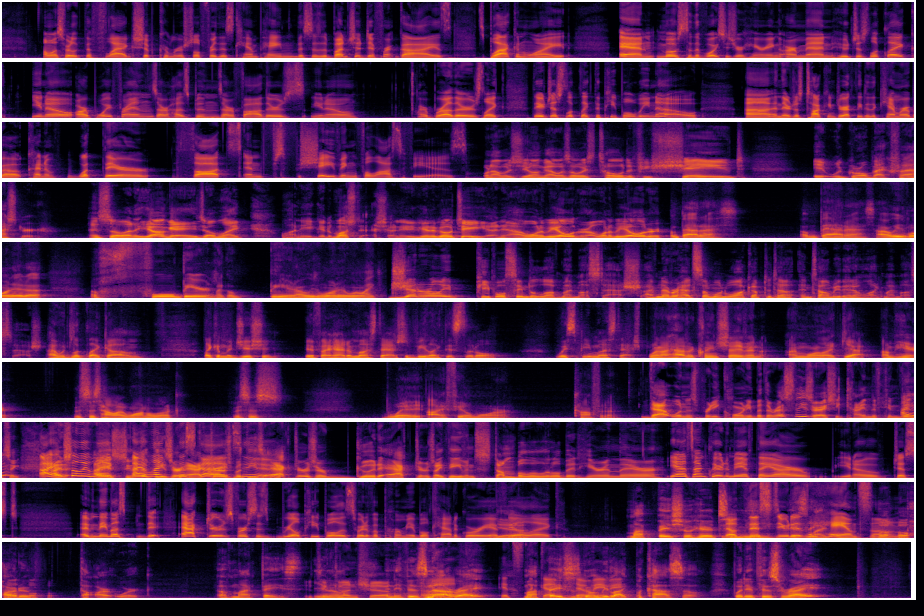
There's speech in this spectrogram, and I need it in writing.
almost sort of like the flagship commercial for this campaign? This is a bunch of different guys. It's black and white, and most of the voices you're hearing are men who just look like you know our boyfriends, our husbands, our fathers. You know, our brothers. Like they just look like the people we know, uh, and they're just talking directly to the camera about kind of what their thoughts and f- shaving philosophy is. When I was young, I was always told if you shaved, it would grow back faster. And so at a young age, I'm like, well, I need to get a mustache. I need to get a goatee. I, need, I want to be older. I want to be older. I'm badass. I'm badass. I always wanted a, a full beard, like a beard. I always wanted one like Generally, people seem to love my mustache. I've never had someone walk up to tell and tell me they don't like my mustache. I would look like um, like a magician if I had a mustache. It'd be like this little wispy mustache. When I have it clean shaven, I'm more like, yeah, I'm here. This is how I want to look. This is the way I feel more confident. That one is pretty corny, but the rest of these are actually kind of convincing. I actually I like- assume I assume that like these are actors, but these actors are good actors. Like they even stumble a little bit here and there. Yeah, it's unclear to me if they are, you know, just. I mean, they must. The, actors versus real people is sort of a permeable category. I Yeah. feel like. My facial hair to Now, me this dude is like handsome. Part of the artwork of my face. It's you a know? gun show. And if it's not right, it's my gun face is gonna be like Picasso. But if it's right,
